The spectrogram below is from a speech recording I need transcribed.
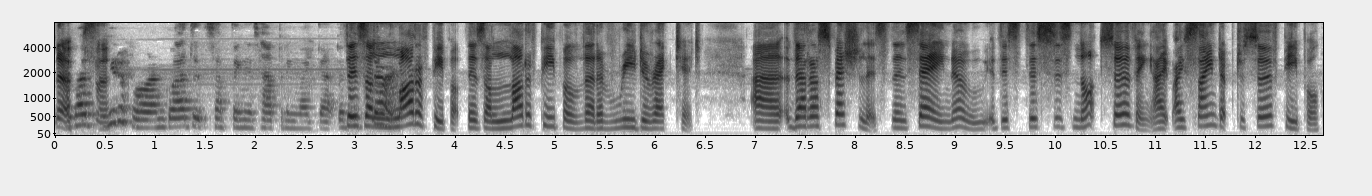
know, well, that's so. beautiful. I'm glad that something is happening like that. That's there's a lot of people. There's a lot of people that have redirected uh, that are specialists. Then saying no this this is not serving. I, I signed up to serve people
